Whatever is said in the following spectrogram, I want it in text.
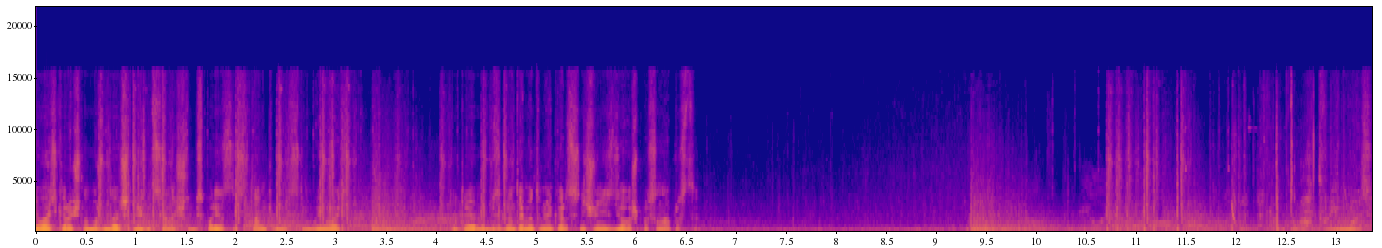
Плевать, короче, нам нужно дальше двигаться, иначе бесполезно с будем с ним воевать. Тут реально без гранатомета, мне кажется, ничего не сделаешь просто-напросто. Ах, твою мать.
